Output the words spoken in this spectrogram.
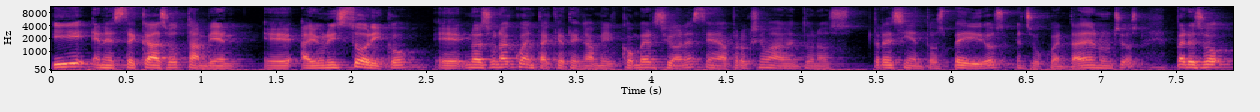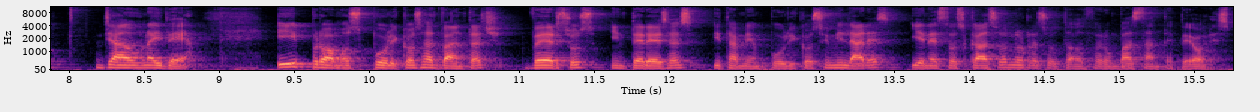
Y en este caso también eh, hay un histórico, eh, no es una cuenta que tenga mil conversiones, tiene aproximadamente unos 300 pedidos en su cuenta de anuncios, pero eso ya da una idea. Y probamos públicos Advantage versus intereses y también públicos similares y en estos casos los resultados fueron bastante peores.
